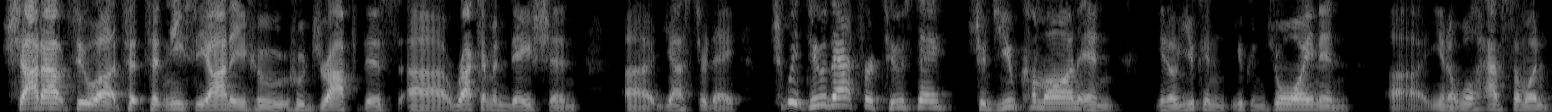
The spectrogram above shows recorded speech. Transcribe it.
shout out to uh, to, to Nisiani who who dropped this uh, recommendation uh, yesterday. Should we do that for Tuesday? Should you come on and you know you can you can join and uh, you know we'll have someone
